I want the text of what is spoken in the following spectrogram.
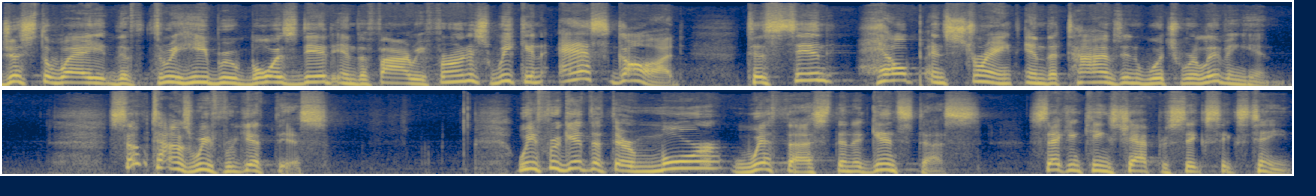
just the way the three Hebrew boys did in the fiery furnace. We can ask God to send help and strength in the times in which we're living in. Sometimes we forget this. We forget that they're more with us than against us. 2 Kings chapter 6, 16.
